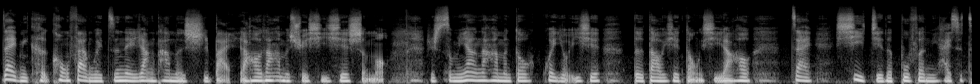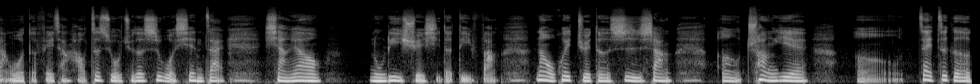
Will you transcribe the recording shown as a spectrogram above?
在你可控范围之内，让他们失败，然后让他们学习一些什么，就是怎么样让他们都会有一些得到一些东西，然后在细节的部分，你还是掌握得非常好。这是我觉得是我现在想要努力学习的地方。那我会觉得，事实上，嗯、创业，嗯、在这个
